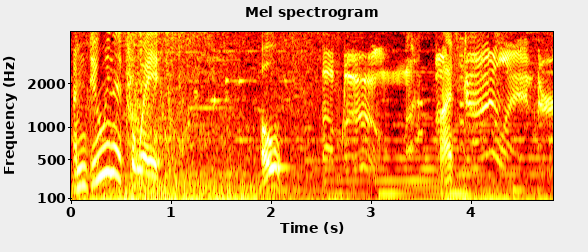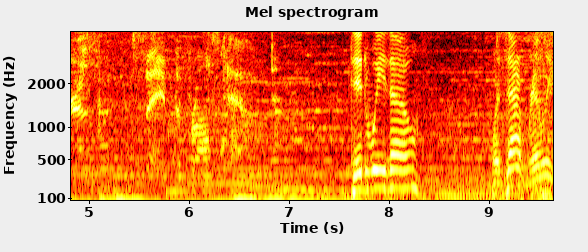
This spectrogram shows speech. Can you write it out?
I'm doing it the way... Oh. A-boom! The I've- Skylanders saved the Frost Hound. Did we, though? Was that really...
